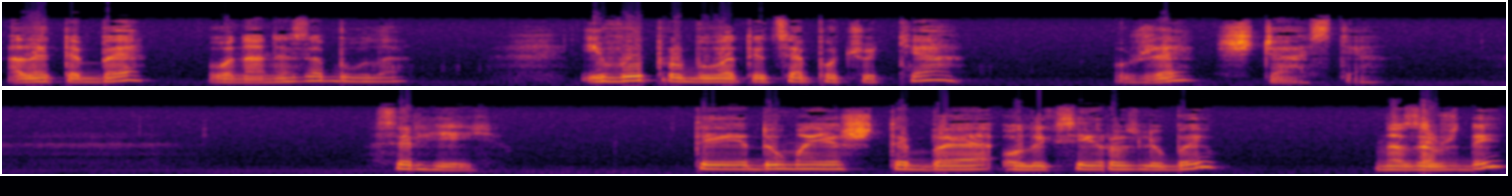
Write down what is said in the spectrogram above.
але тебе вона не забула. І випробувати це почуття вже щастя. Сергій, ти думаєш, тебе Олексій розлюбив? Назавжди?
